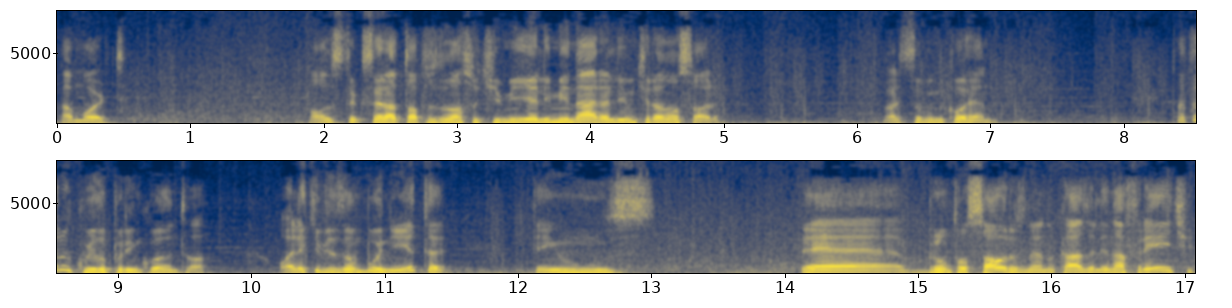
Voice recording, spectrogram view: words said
Tá morto. Ó, os Stegoceratops do nosso time eliminaram ali um Tiranossauro. Agora estão vindo correndo. Tá tranquilo por enquanto, ó. Olha que visão bonita. Tem uns... É... Brontossauros, né, no caso, ali na frente.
